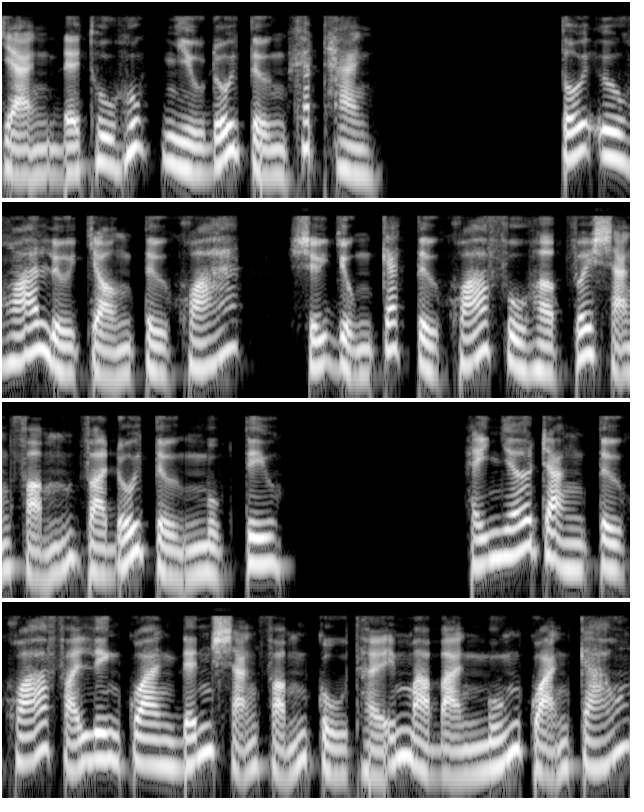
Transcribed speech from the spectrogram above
dạng để thu hút nhiều đối tượng khách hàng. Tối ưu hóa lựa chọn từ khóa, sử dụng các từ khóa phù hợp với sản phẩm và đối tượng mục tiêu. Hãy nhớ rằng từ khóa phải liên quan đến sản phẩm cụ thể mà bạn muốn quảng cáo.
